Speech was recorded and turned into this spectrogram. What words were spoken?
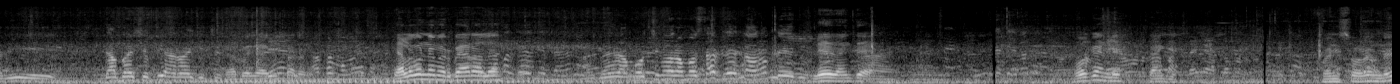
అది డెబ్బై చెప్పి అరవైకి ఇచ్చేది డెబ్బై ఐదు రూపాయలు. ఎలాగున్నాయి మరి బేరాలు? వచ్చిన వారు అమ్మొస్తారు లేదు లేదు. లేదు అంతే. ఓకే అండి థ్యాంక్ యూ. ఫ్రెండ్స్ చూడండి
